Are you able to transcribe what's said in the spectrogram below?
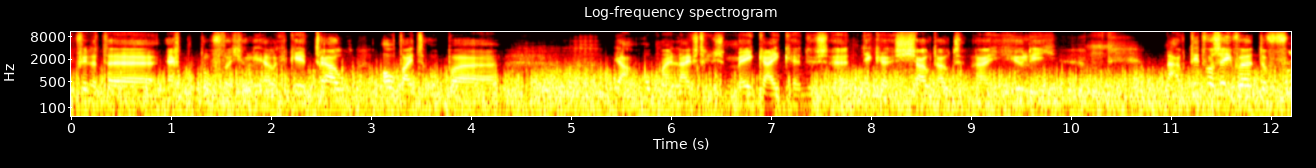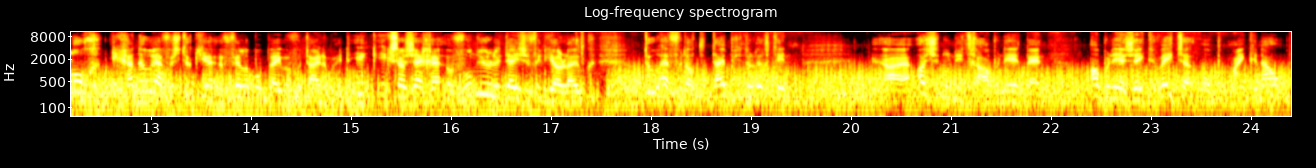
ik vind het echt tof dat jullie elke keer trouw altijd op, ja, op mijn livestreams meekijken. Dus een dikke shout-out naar jullie. Nou, dit was even de vlog. Ik ga nu even een stukje film opnemen voor Dynamite Inc. Ik zou zeggen, vonden jullie deze video leuk? Doe even dat duimpje de lucht in. Uh, als je nog niet geabonneerd bent, abonneer zeker weten op mijn kanaal.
